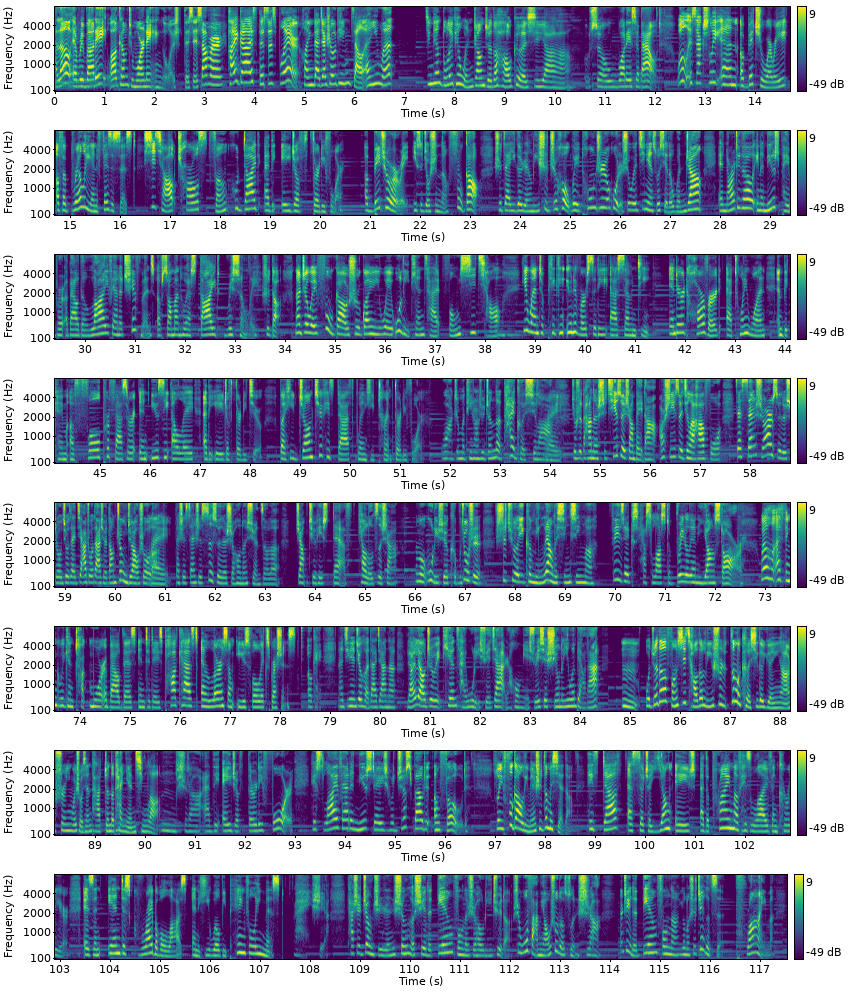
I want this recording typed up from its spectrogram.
Hello, everybody. Welcome to Morning English. This is Summer. Hi, guys. This is Blair. 欢迎大家收听早安英文。今天读了一篇文章，觉得好可惜呀。So, what is about? Well, it's actually an obituary of a brilliant physicist, 奚乔 Charles Feng, who died at the age of 34. Obituary 意思就是呢讣告，是在一个人离世之后为通知或者是为纪念所写的文章。An article in a newspaper about the life and achievements of someone who has died recently。是的，那这位讣告是关于一位物理天才冯奚乔。He went to Peking University at seventeen. entered Harvard at 21 and became a full professor in UCLA at the age of 32 But he jumped to his death when he turned 34. 哇，这么听上去真的太可惜了。Right. 就是他呢，十七岁上北大，二十一岁进了哈佛，在三十二岁的时候就在加州大学当正教授了。Right. 但是三十四岁的时候呢，选择了 jump to his death，跳楼自杀。那么物理学可不就是失去了一颗明亮的星星吗？physics has lost a brilliant young star. Well, I think we can talk more about this in today's podcast and learn some useful expressions. OK，那今天就和大家呢聊一聊这位天才物理学家，然后我们也学一些实用的英文表达。嗯，我觉得冯奚乔的离世这么可惜的原因啊，是因为首先他真的太年轻了。嗯，是的，at the age of thirty-four, his life at a new stage was just about to unfold. 所以讣告里面是这么写的：His death at such a young age, at the prime of his life and career, is an indescribable loss, and he will be painfully missed. 哎，是呀，他是正值人生和事业的巅峰的时候离去的，是无法描述的损失啊。那这里的巅峰呢，用的是这个词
